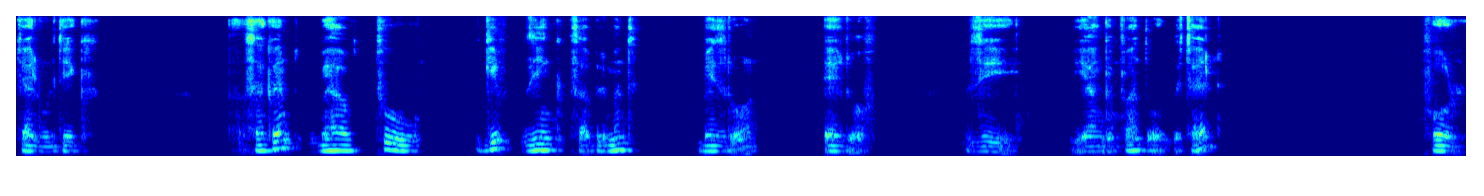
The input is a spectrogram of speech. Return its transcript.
child will take. Second, we have to give zinc supplement based on age of the young infant or the child for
